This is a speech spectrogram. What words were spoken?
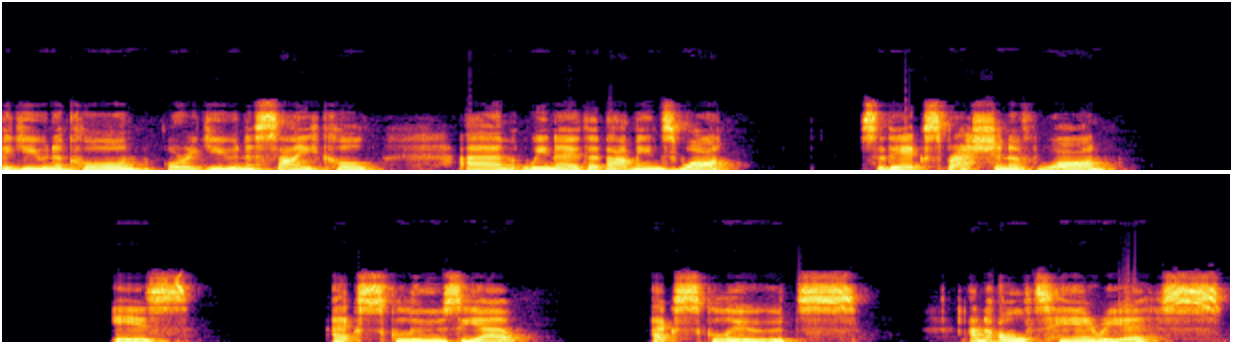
a unicorn or a unicycle, um, we know that that means one. So the expression of one is exclusio, excludes, and alterius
